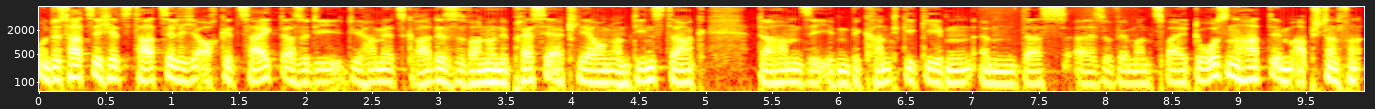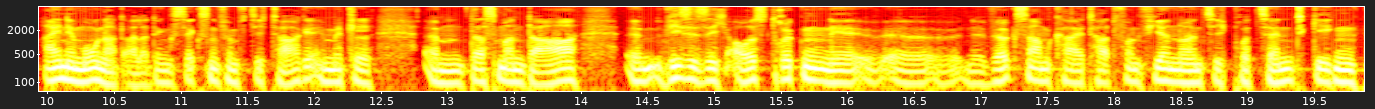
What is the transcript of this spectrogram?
Und das hat sich jetzt tatsächlich auch gezeigt. Also die, die haben jetzt gerade, es war nur eine Presseerklärung am Dienstag, da haben sie eben bekannt gegeben, ähm, dass also wenn man zwei Dosen hat im Abstand von einem Monat, allerdings 56 Tage im Mittel, ähm, dass man da, ähm, wie sie sich ausdrücken, eine, äh, eine Wirksamkeit hat von 94 Prozent gegen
